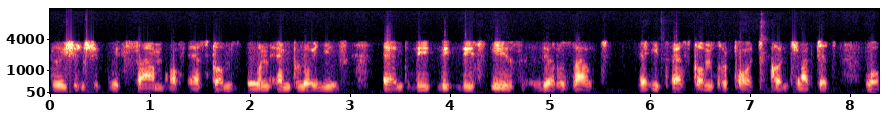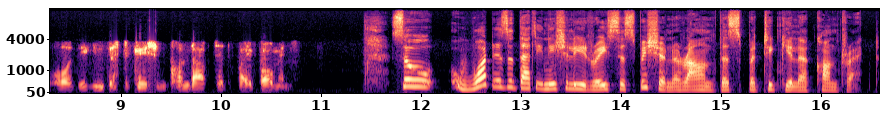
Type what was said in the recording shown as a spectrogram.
relationship with some of Eskom's own employees, and the, the, this is the result. Uh, it's Eskom's report contracted or, or the investigation conducted by Bowman. So, what is it that initially raised suspicion around this particular contract?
